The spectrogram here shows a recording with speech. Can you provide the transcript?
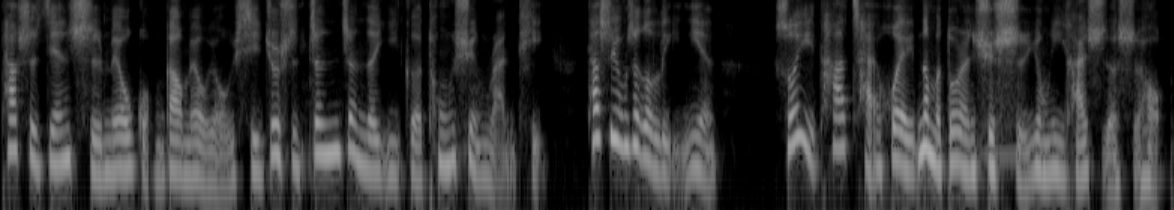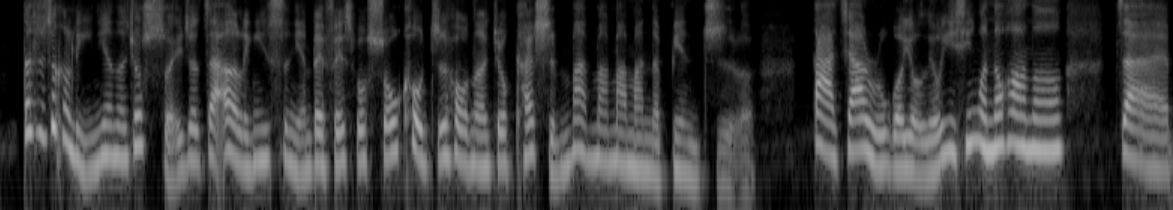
它是坚持没有广告、没有游戏，就是真正的一个通讯软体。它是用这个理念，所以它才会那么多人去使用。一开始的时候，但是这个理念呢，就随着在二零一四年被 Facebook 收购之后呢，就开始慢慢慢慢的变质了。大家如果有留意新闻的话呢，在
